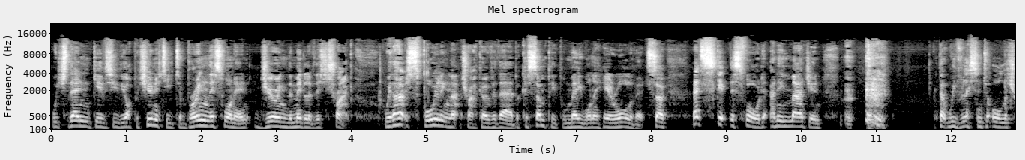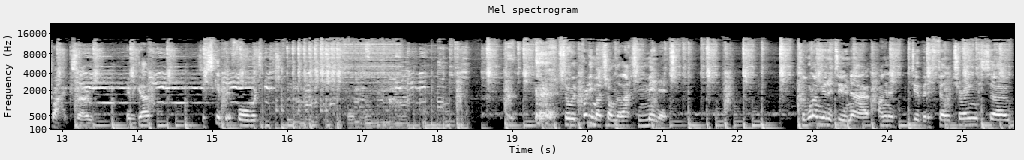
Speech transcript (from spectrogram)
which then gives you the opportunity to bring this one in during the middle of this track without spoiling that track over there because some people may want to hear all of it. So let's skip this forward and imagine that we've listened to all the tracks. So here we go. So skip it forward. so we're pretty much on the last minute. So what I'm going to do now, I'm going to do a bit of filtering. So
